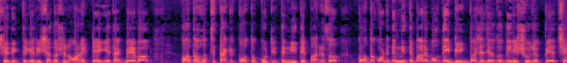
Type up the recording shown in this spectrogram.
সেদিক থেকে ঋষাদ হোসেন অনেকটা এগিয়ে থাকবে এবং কথা হচ্ছে তাকে কত কোটিতে নিতে পারে। সো কত কোটিতে নিতে পারে বলতে বিগ বাসে যেহেতু তিনি সুযোগ পেয়েছে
